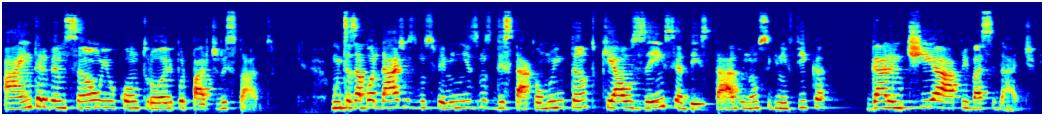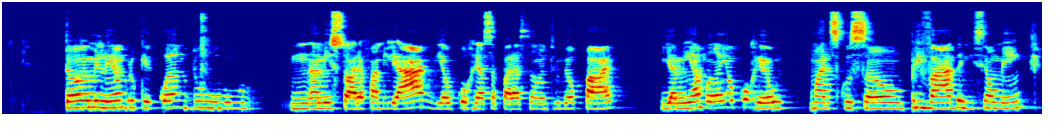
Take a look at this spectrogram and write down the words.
à intervenção e o controle por parte do Estado. Muitas abordagens nos feminismos destacam, no entanto, que a ausência de Estado não significa garantia à privacidade. Então, eu me lembro que quando na minha história familiar ia ocorrer a separação entre o meu pai e a minha mãe, ocorreu uma discussão privada inicialmente.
